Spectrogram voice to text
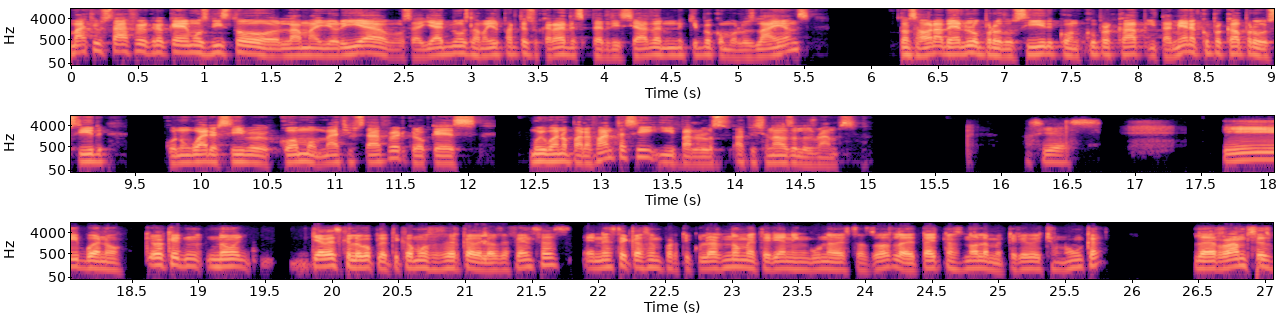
Matthew Stafford creo que hemos visto la mayoría, o sea, ya vimos la mayor parte de su carrera desperdiciada en un equipo como los Lions. Entonces ahora verlo producir con Cooper Cup y también a Cooper Cup producir con un wide receiver como Matthew Stafford, creo que es muy bueno para fantasy y para los aficionados de los Rams. Así es. Y bueno, creo que no, ya ves que luego platicamos acerca de las defensas. En este caso en particular no metería ninguna de estas dos. La de Titans no la metería de hecho nunca. La Rams es,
